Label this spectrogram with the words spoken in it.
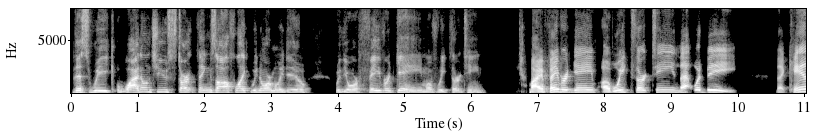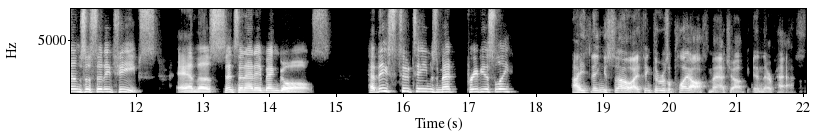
this week? Why don't you start things off like we normally do with your favorite game of week 13? My favorite game of week 13, that would be the Kansas City Chiefs and the Cincinnati Bengals. Have these two teams met previously? I think so. I think there was a playoff matchup in their past.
